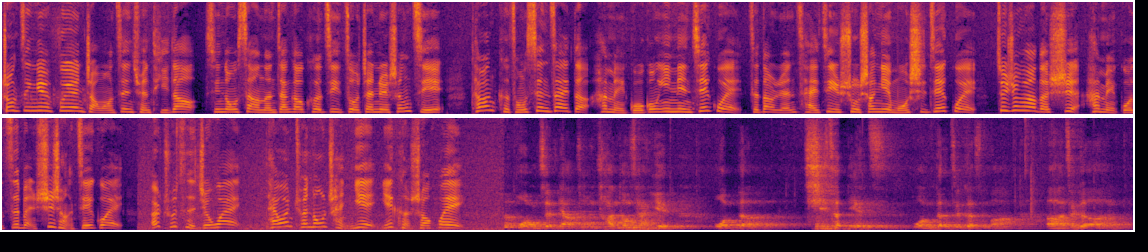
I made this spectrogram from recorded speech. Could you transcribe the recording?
中经院副院长王建全提到，新东向能将高科技做战略升级，台湾可从现在的和美国供应链接轨，再到人才、技术、商业模式接轨，最重要的是和美国资本市场接轨。而除此之外，台湾传统产业也可受惠。我们怎么样从传统产业，我们的汽车电子，我们的这个什么，呃，这个。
